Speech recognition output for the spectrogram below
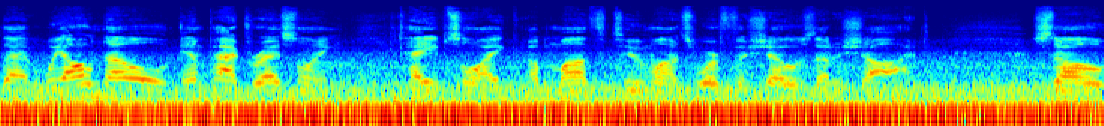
that we all know impact wrestling tapes like a month, two months worth of shows at a shot. So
